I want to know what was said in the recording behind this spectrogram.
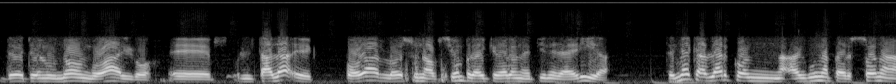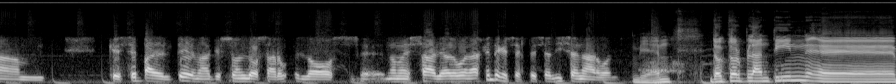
debe tener un hongo o algo. Eh, tala- eh, podarlo es una opción, pero hay que ver dónde tiene la herida. Tendría que hablar con alguna persona mm, que sepa del tema, que son los, los eh, no me sale, algo, la gente que se especializa en árboles. Bien. Doctor Plantín, eh,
